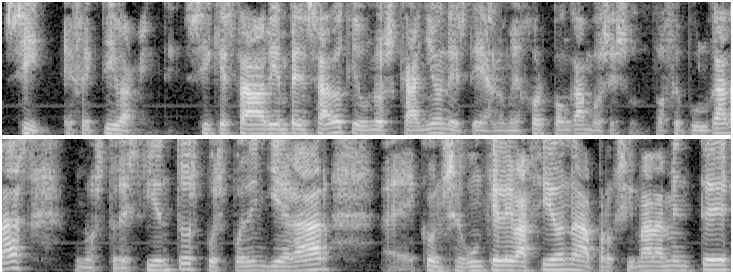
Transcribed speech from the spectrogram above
Sí, efectivamente sí que estaba bien pensado que unos cañones de a lo mejor pongamos eso, 12 pulgadas, unos 300, pues pueden llegar eh, con según qué elevación a aproximadamente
